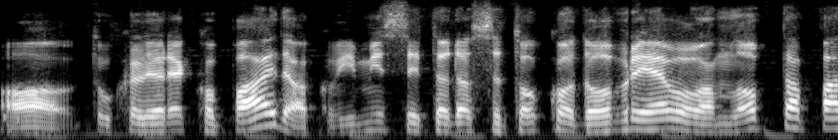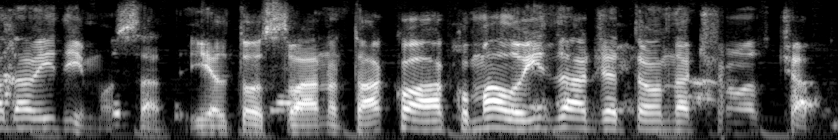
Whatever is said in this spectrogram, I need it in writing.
A Tuhel je rekao, pa ajde, ako vi mislite da ste toliko dobri, evo vam lopta, pa da vidimo sad. Je li to stvarno tako? A ako malo izađete, onda ćemo vas čapati.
